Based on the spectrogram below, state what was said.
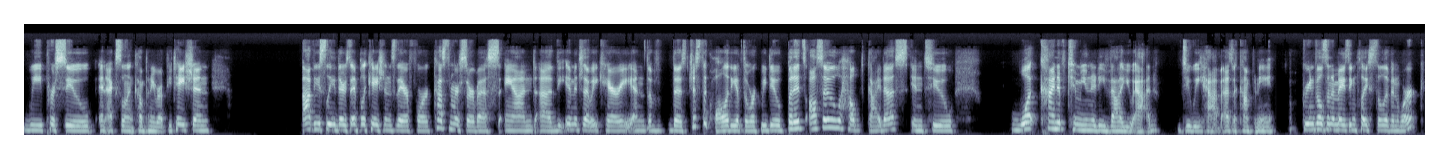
we pursue an excellent company reputation. Obviously, there's implications there for customer service and uh, the image that we carry, and the the just the quality of the work we do. But it's also helped guide us into what kind of community value add do we have as a company? Greenville's an amazing place to live and work.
